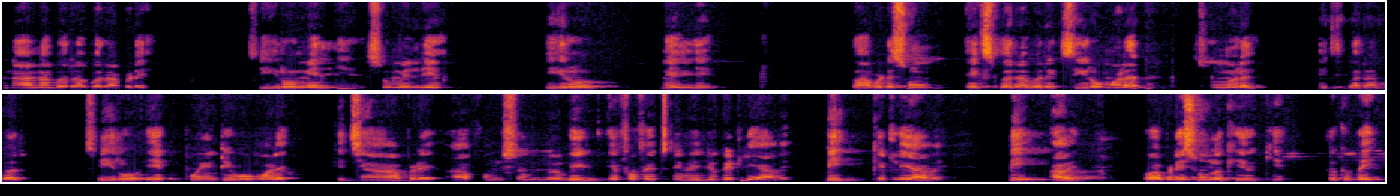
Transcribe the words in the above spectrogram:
અને આના બરાબર આપણે ઝીરો મેળવીએ. શું મેળવીએ? ઝીરો મેળવીએ. તો આપણે શું? એક્સ બરાબર એક ઝીરો મળે ને? શું મળે? એક્સ બરાબર ઝીરો એક પોઈન્ટ એવો મળે કે જ્યાં આપણે આ ફંક્શનનું એફ ઓફ એક્સની વેલ્યુ કેટલી આવે? બે. કેટલી આવે? બે આવે. તો આપણે શું લખી શકીએ? તો કે ભાઈ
